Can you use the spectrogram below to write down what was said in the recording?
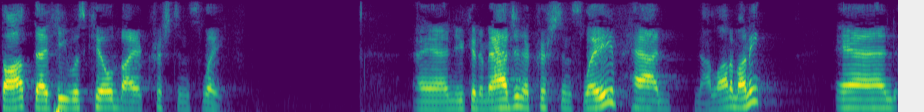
thought that he was killed by a Christian slave. And you can imagine a Christian slave had not a lot of money, and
